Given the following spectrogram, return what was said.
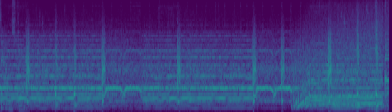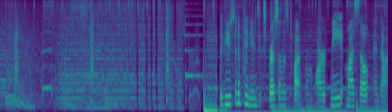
The views and opinions expressed on this platform are of me, myself, and I,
